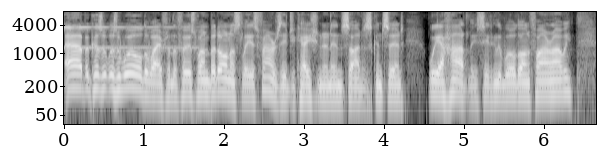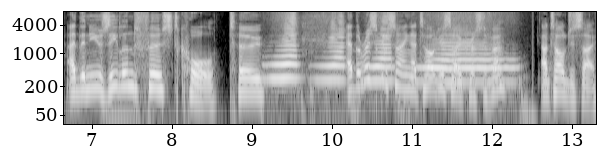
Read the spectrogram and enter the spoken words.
Uh, because it was a world away from the first one, but honestly, as far as education and insight is concerned, we are hardly setting the world on fire, are we? Uh, the New Zealand first call, two. At the risk of saying I told you so, Christopher, I told you so.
